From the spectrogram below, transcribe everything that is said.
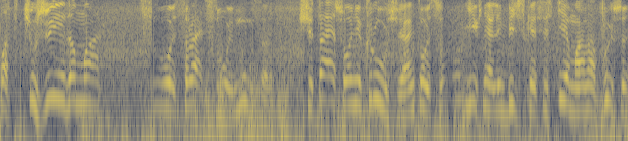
под чужие дома, свой срать, свой мусор, считая, что они круче. Они, то есть их лимбическая система, она выше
